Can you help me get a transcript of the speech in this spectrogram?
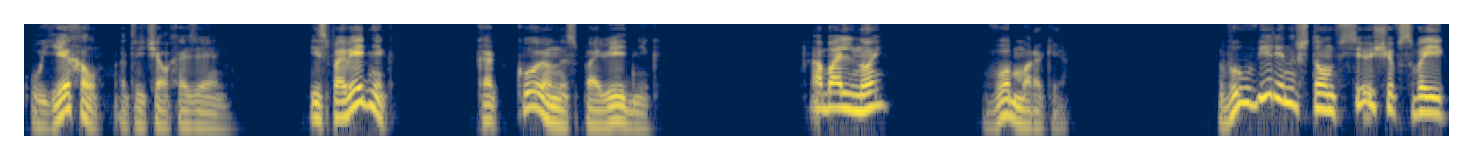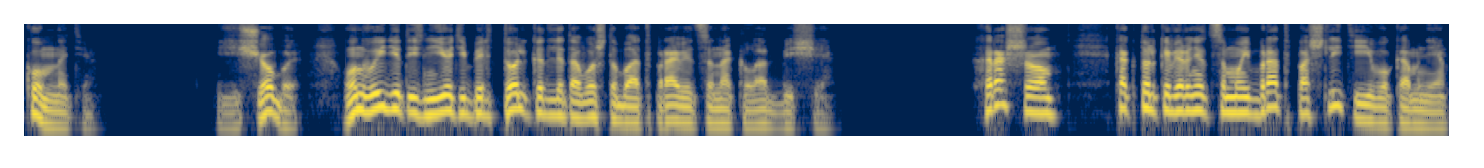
«Уехал», — отвечал хозяин. «Исповедник?» «Какой он исповедник?» «А больной?» «В обмороке». «Вы уверены, что он все еще в своей комнате?» «Еще бы! Он выйдет из нее теперь только для того, чтобы отправиться на кладбище». «Хорошо. Как только вернется мой брат, пошлите его ко мне».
